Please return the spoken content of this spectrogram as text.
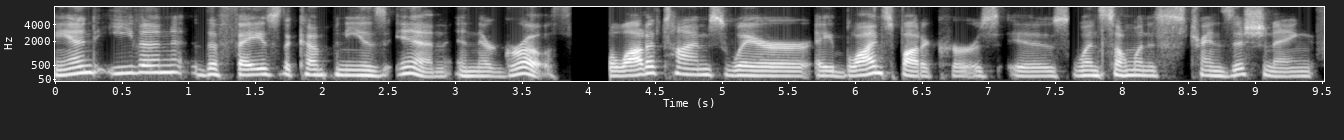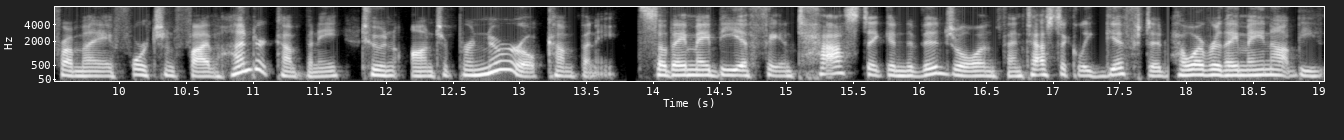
and even the phase the company is in in their growth. A lot of times, where a blind spot occurs is when someone is transitioning from a Fortune 500 company to an entrepreneurial company. So they may be a fantastic individual and fantastically gifted. However, they may not be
